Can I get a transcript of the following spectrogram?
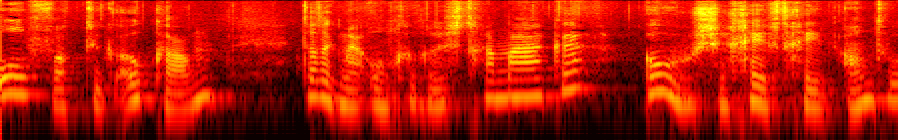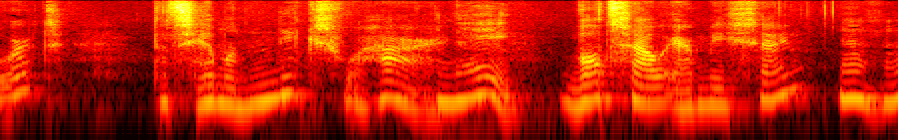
Of wat natuurlijk ook kan, dat ik mij ongerust ga maken. Oh, ze geeft geen antwoord. Dat is helemaal niks voor haar. Nee. Wat zou er mis zijn? Mhm.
